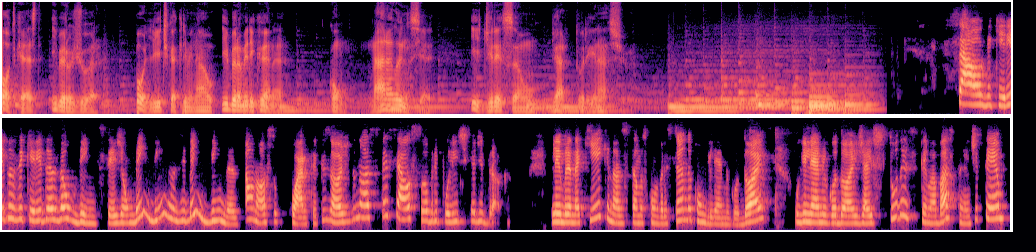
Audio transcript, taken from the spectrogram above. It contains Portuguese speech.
Podcast Iberojur Política Criminal Ibero-Americana com Nara Lância e direção de Arthur Ignacio. Salve, queridos e queridas ouvintes! Sejam bem-vindos e bem-vindas ao nosso quarto episódio do nosso especial sobre política de drogas. Lembrando aqui que nós estamos conversando com o Guilherme Godoy. O Guilherme Godoy já estuda esse tema há bastante tempo.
